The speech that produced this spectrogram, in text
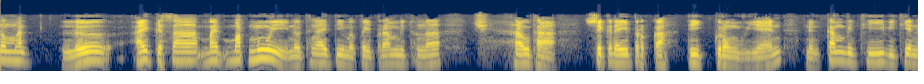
នុម័តលើឯកសារបែបបទមួយនៅថ្ងៃទី25មិថុនាហៅថាសេចក្តីប្រកាសទីក្រុងវៀននិងកម្មវិធីវិធាន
